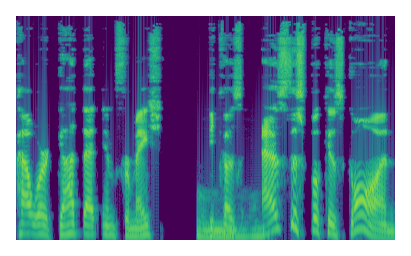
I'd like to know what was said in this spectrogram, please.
Power got that information? because Mm. as this book is gone,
